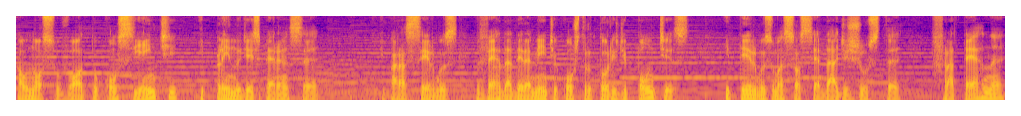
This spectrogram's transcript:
ao nosso voto consciente e pleno de esperança. E para sermos verdadeiramente construtores de pontes e termos uma sociedade justa, fraterna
